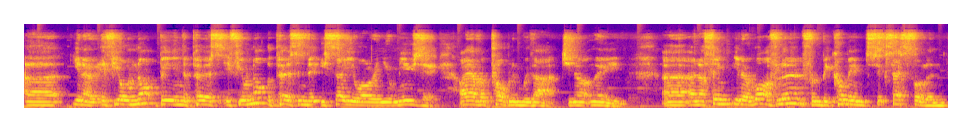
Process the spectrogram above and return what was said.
uh, you know if you're not being the person if you're not the person that you say you are in your music i have a problem with that. Do you know what i mean? Uh, and i think you know what i've learned from becoming successful and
